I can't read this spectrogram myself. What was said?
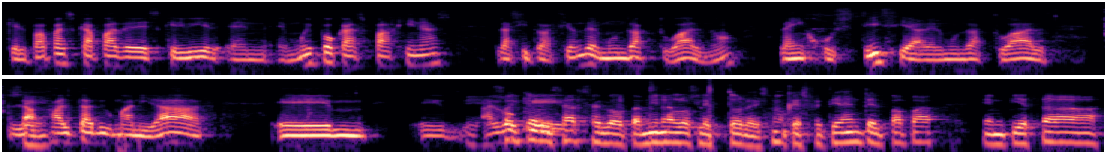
que el Papa es capaz de describir en, muy pocas páginas la situación del mundo actual, ¿no? La injusticia del mundo actual, la falta de humanidad. Eh, algo hay que, avisárselo también a los lectores, ¿no? Que efectivamente el Papa empieza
